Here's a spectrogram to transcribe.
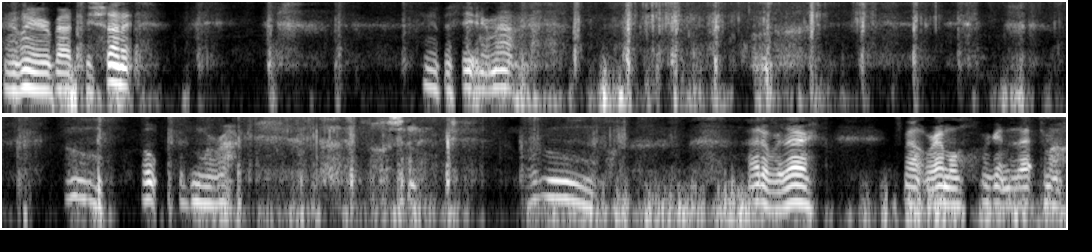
And we are about to summit Amphitheater Mountain. Oh, oh, there's more rock. Oh, summit. Boom. That over there is Mount Remmel. We're getting to that tomorrow.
